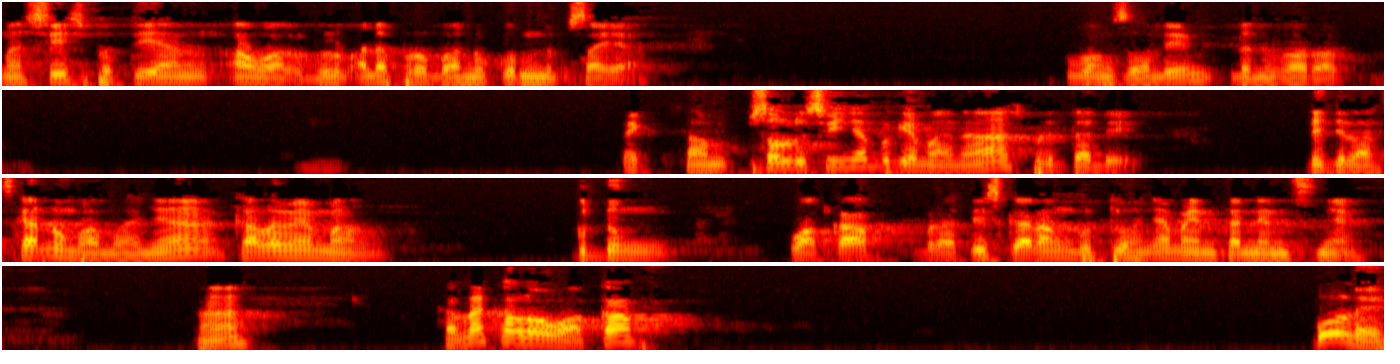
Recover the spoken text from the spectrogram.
masih seperti yang awal. Belum ada perubahan hukum menurut saya. Uang zolim dan gharar. Baik. Solusinya bagaimana? Seperti tadi. Dijelaskan umpamanya kalau memang gedung wakaf berarti sekarang butuh hanya maintenance-nya. Hah? Karena kalau wakaf boleh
